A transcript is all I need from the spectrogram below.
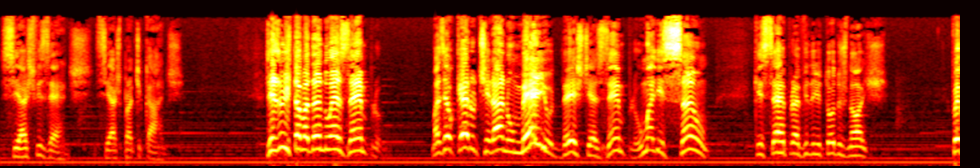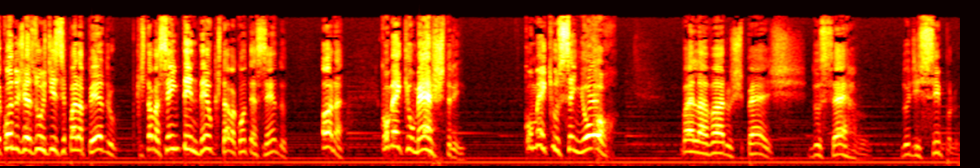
se as fizerdes, se as praticardes. Jesus estava dando um exemplo, mas eu quero tirar no meio deste exemplo uma lição que serve para a vida de todos nós. Foi quando Jesus disse para Pedro, que estava sem entender o que estava acontecendo: Ora, como é que o mestre, como é que o Senhor vai lavar os pés do servo, do discípulo?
